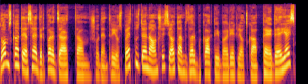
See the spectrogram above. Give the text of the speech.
Domas kārtējā sēde ir paredzēta šodien trijos pēcpusdienā, un šis jautājums darba kārtībā ir iekļauts kā pēdējais.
